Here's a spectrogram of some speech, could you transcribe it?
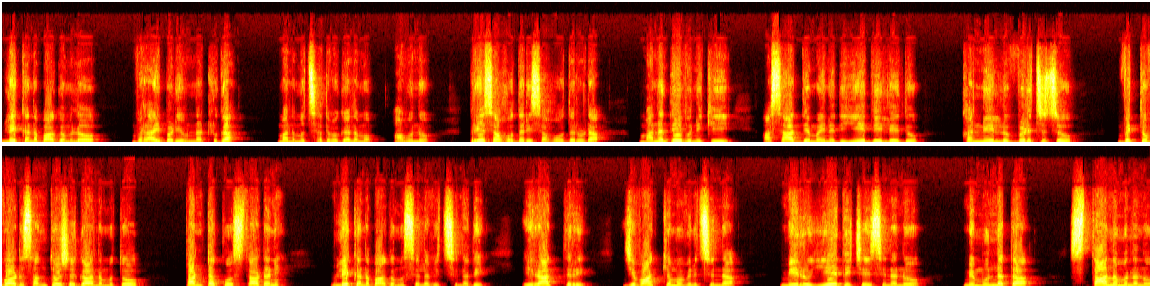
లేఖన భాగంలో వ్రాయబడి ఉన్నట్లుగా మనము చదవగలము. అవును ప్రియ సహోదరి సహోదరుడా మన దేవునికి అసాధ్యమైనది ఏదీ లేదు. కన్నీళ్ళు విడుచుచు విత్తువాడు సంతోషగానముతో పంట కోస్తాడని లేఖన భాగము సెలవిచ్చినది. ఈ రాత్రి ఈ వాక్యము వినిచిన్న మీరు ఏది చేసినను మేమున్నత స్థానమునను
